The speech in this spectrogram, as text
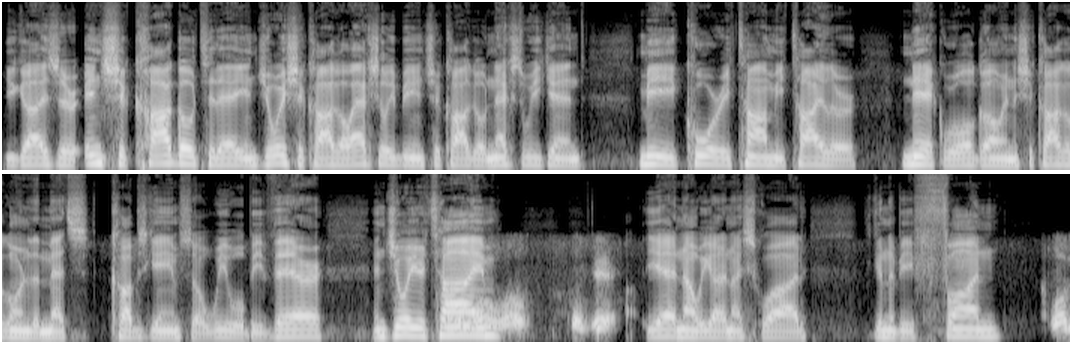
You guys are in Chicago today. Enjoy Chicago. Actually be in Chicago next weekend. Me, Corey, Tommy, Tyler, Nick, we're all going to Chicago, going to the Mets Cubs game. So we will be there. Enjoy your time. Whoa, whoa, legit. Yeah, no, we got a nice squad. It's gonna be fun. What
